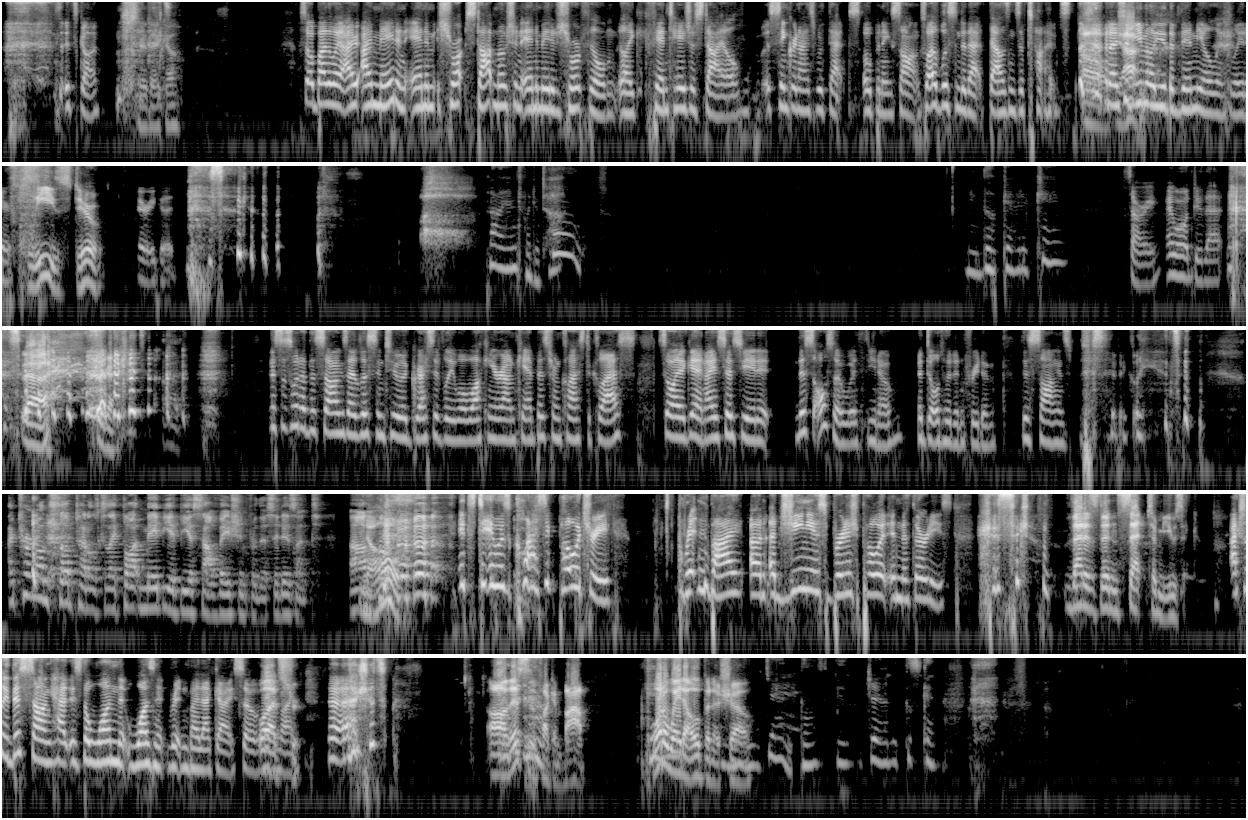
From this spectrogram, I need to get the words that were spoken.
it's gone. There they go. So, by the way, I, I made an anim- short stop motion animated short film, like Fantasia style, synchronized with that opening song. So I've listened to that thousands of times, Oh, and I yeah. should email you the Vimeo link later. Please do. Very good. Flying 22. You look at a king. Sorry, I won't do that. Yeah, it's okay. This is one of the songs I listen to aggressively while walking around campus from class to class. So I again I associate it this also with, you know, adulthood and freedom. This song is specifically. I turned on subtitles because I thought maybe it'd be a salvation for this. It isn't. Um, No. it's it was classic poetry written by an, a genius British poet in the 30s. That is then set to music. Actually, this song has is the one that wasn't written by that guy. So Well, that's mind. true. Uh, Oh, this is a fucking bop. What a way to open a show.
